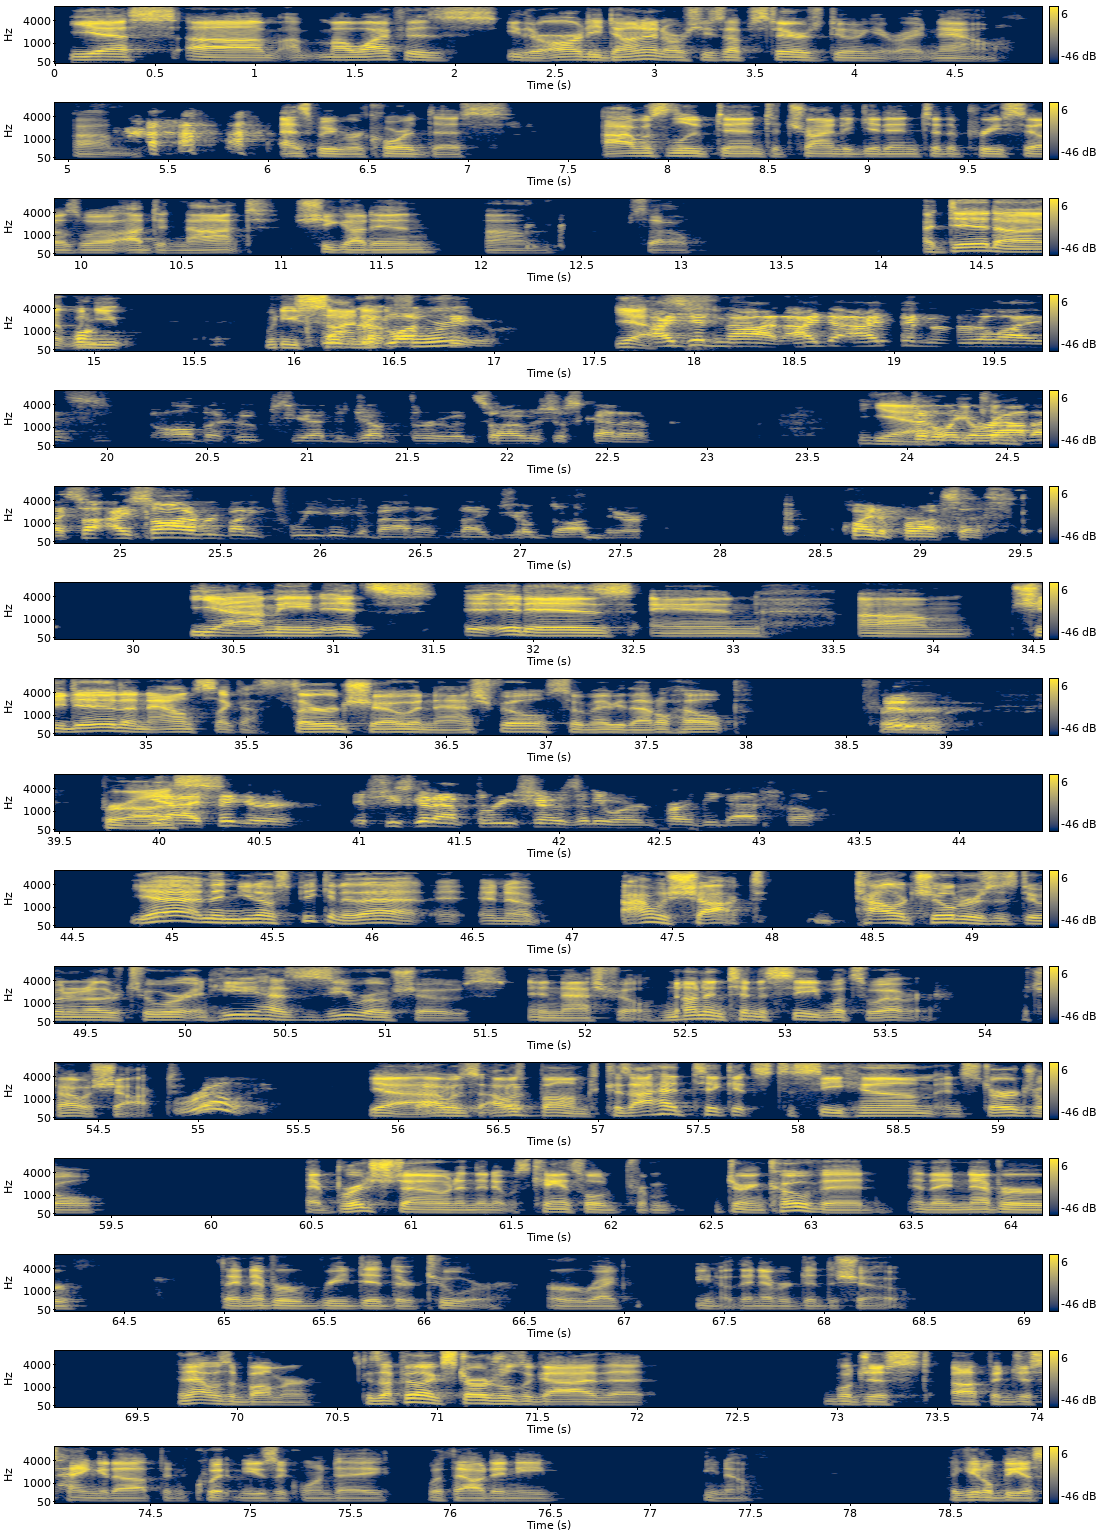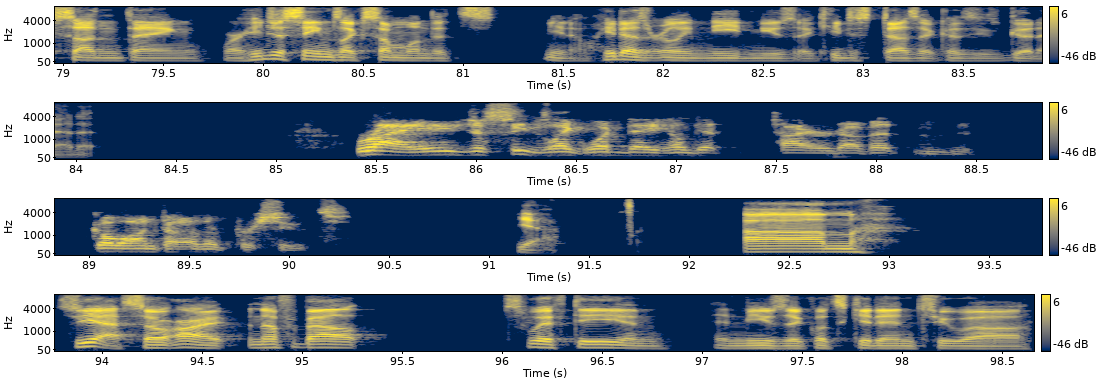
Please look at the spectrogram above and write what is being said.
Yes. Um, my wife is either already done it or she's upstairs doing it right now um, as we record this. I was looped into trying to get into the pre sale as well. I did not. She got in. Um, so I did uh, when Well- you when you Well, sign good up for to it. Yeah. I did not. I, I didn't realize all the hoops you had to jump through, and so I was just kind of Yeah. fiddling it can- around. I saw I saw everybody tweeting about it, and I jumped on there. Quite a process. Yeah, I mean it's it is, and um, she did announce like a third show in Nashville, so maybe that'll help for Ooh. for us. Yeah, I figure if she's gonna have three shows anywhere, it'd probably be Nashville. Yeah, and then you know, speaking of that, and uh, I was shocked. Tyler Childers is doing another tour, and he has zero shows in Nashville, none in Tennessee whatsoever, which I was shocked. Really? Yeah, I That- was I was bummed because I had tickets to see him and Sturgill at Bridgestone, and then it was canceled from during COVID, and they never they never redid their tour or like you know they never did the show, and that was a bummer because I feel like Sturgill's a guy that will just up and just hang it up and quit music one day without any, you know, like it'll be a sudden thing where he just seems like someone that's you know he doesn't really need music, he just does it because he's good at it. Right. It just seems like one day he'll get tired of it and go on to other pursuits. Yeah. Um so yeah, so all right, enough about Swifty and and music. Let's get into uh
